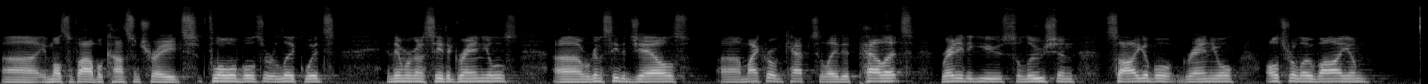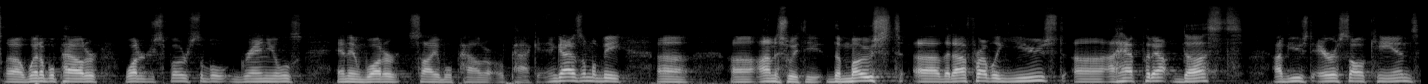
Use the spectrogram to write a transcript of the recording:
uh, emulsifiable concentrates, flowables or liquids. And then we're going to see the granules. Uh, we're going to see the gels, uh, microencapsulated pellets, ready to use solution, soluble granule, ultra low volume, uh, wettable powder, water dispersible granules, and then water soluble powder or packet. And guys, I'm going to be uh, uh, honest with you. The most that I've probably used, I have put out dusts. I've used aerosol cans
